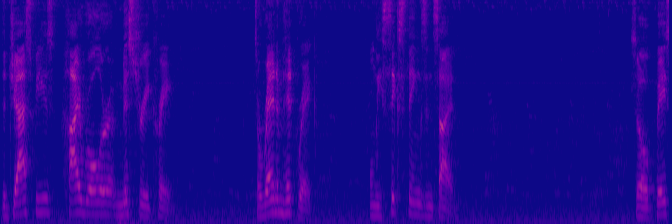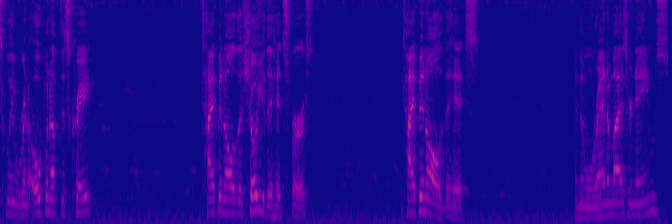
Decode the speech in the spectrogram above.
The Jaspy's High Roller Mystery Crate. It's a random hit break. Only six things inside. So basically, we're going to open up this crate, type in all the, show you the hits first, type in all of the hits, and then we'll randomize your names,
